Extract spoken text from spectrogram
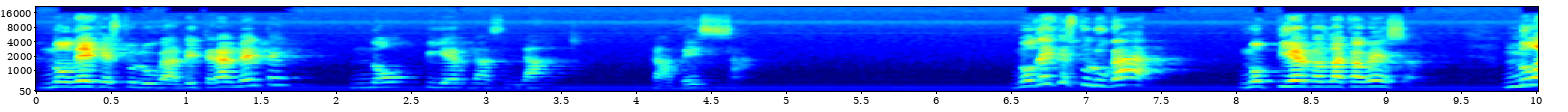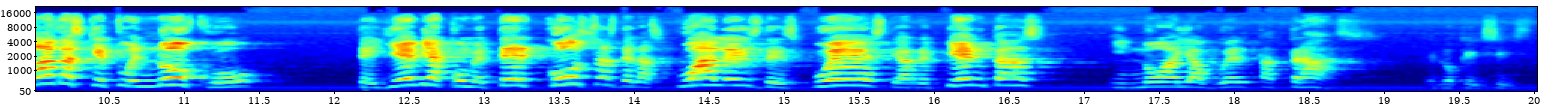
no dejes tu lugar. Literalmente, no pierdas la cabeza. No dejes tu lugar. No pierdas la cabeza. No hagas que tu enojo te lleve a cometer cosas de las cuales después te arrepientas y no haya vuelta atrás en lo que hiciste.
